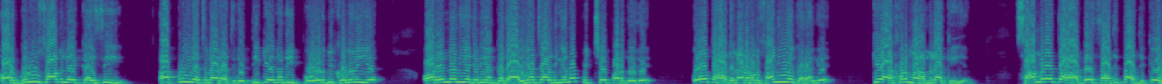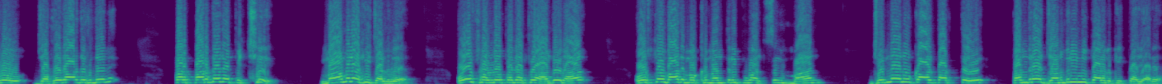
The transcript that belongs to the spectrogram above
ਔਰ ਗੁਰੂ ਸਾਹਿਬ ਨੇ ਇੱਕ ਐਸੀ ਆਪਣੀ ਰਚਨਾ ਰਚ ਦਿੱਤੀ ਕਿ ਇਹਨਾਂ ਦੀ ਪੋਲ ਵੀ ਖੁੱਲ ਰਹੀ ਹੈ। ਔਰ ਇਹਨਾਂ ਦੀਆਂ ਜਿਹੜੀਆਂ ਗਦਾਰੀਆਂ ਚੱਲਦੀਆਂ ਨਾ ਪਿੱਛੇ ਪਰਦੇ ਦੇ, ਉਹ ਤੁਹਾਡੇ ਨਾਲ ਹੁਣ ਸਾਂਝੀਆਂ ਕਰਾਂਗੇ ਕਿ ਆਖਰ ਮਾਮਲਾ ਕੀ ਹੈ। ਸਾਹਮਣੇ ਤੁਹਾਡੇ ਸੱਜ ਧੱਜ ਕੇ ਉਹ ਜਥੇਦਾਰ ਦਿਖਦੇ ਨੇ, ਪਰ ਪਰਦੇ ਦੇ ਪਿੱਛੇ ਮਾਮਲਾ ਕੀ ਚੱਲ ਰਿਹਾ? ਉਹ ਸੁਣ ਲਓ ਪਹਿਲਾਂ ਧਿਆਨ ਦੇ ਨਾਲ। ਉਸ ਤੋਂ ਬਾਅਦ ਮੁੱਖ ਮੰਤਰੀ ਭਗਵੰਤ ਸਿੰਘ ਮਾਨ, ਜਿਨ੍ਹਾਂ ਨੂੰ ਕਾਲ ਤਖਤ ਤੇ 15 ਜਨਵਰੀ ਨੂੰ ਤਲਬ ਕੀਤਾ ਜਾ ਰਿਹਾ,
